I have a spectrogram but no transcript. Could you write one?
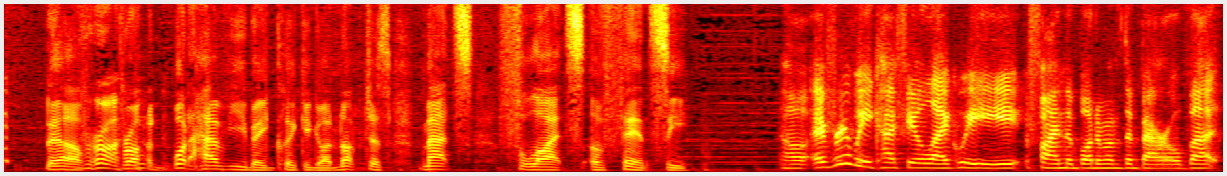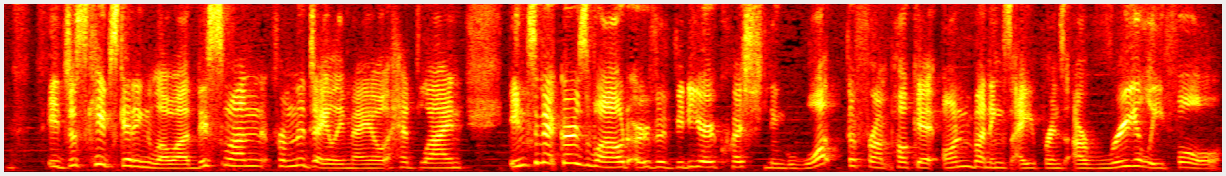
now, Right. Bron, what have you been clicking on? Not just Matt's flights of fancy. Oh, every week I feel like we find the bottom of the barrel, but it just keeps getting lower. This one from the Daily Mail headline Internet goes wild over video questioning what the front pocket on Bunnings aprons are really for.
